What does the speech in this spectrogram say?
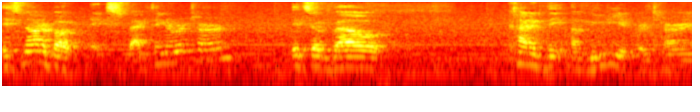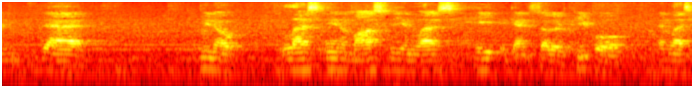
it's not about expecting a return, it's about kind of the immediate return that, you know, less animosity and less hate against other people and less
